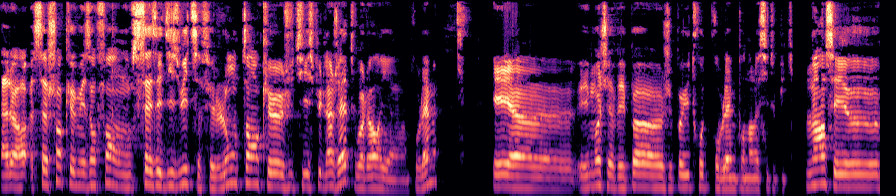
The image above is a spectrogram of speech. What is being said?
Alors, sachant que mes enfants ont 16 et 18, ça fait longtemps que j'utilise plus de lingettes, ou alors il y a un problème. Et, euh, et moi, j'avais pas, j'ai pas eu trop de problèmes pendant la C2PIC. Non, c'est euh,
